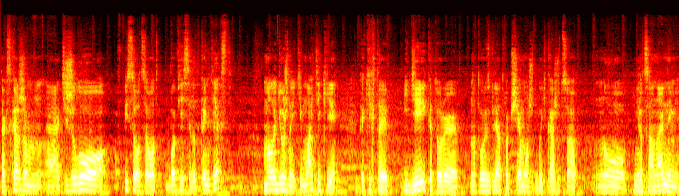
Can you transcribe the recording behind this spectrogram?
так скажем, э, тяжело вписываться вот во весь этот контекст молодежной тематики, каких-то идей, которые, на твой взгляд, вообще, может быть, кажутся ну, нерациональными?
